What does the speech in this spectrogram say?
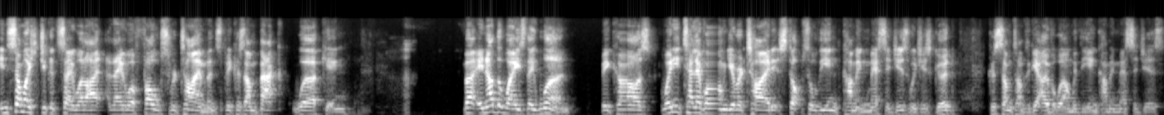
in some ways, you could say, well, I, they were false retirements because I'm back working. But in other ways, they weren't because when you tell everyone you're retired, it stops all the incoming messages, which is good because sometimes I get overwhelmed with the incoming messages.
